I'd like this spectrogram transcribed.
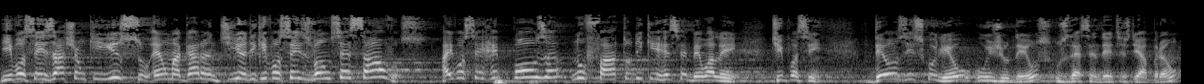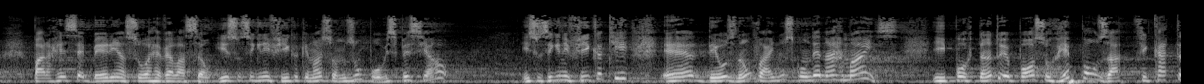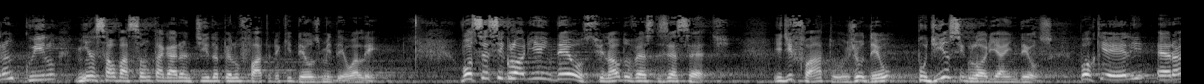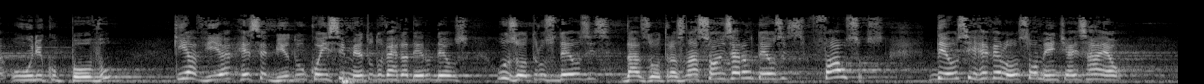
E vocês acham que isso é uma garantia de que vocês vão ser salvos. Aí você repousa no fato de que recebeu a lei. Tipo assim, Deus escolheu os judeus, os descendentes de Abraão, para receberem a sua revelação. Isso significa que nós somos um povo especial. Isso significa que é, Deus não vai nos condenar mais. E, portanto, eu posso repousar, ficar tranquilo, minha salvação está garantida pelo fato de que Deus me deu a lei. Você se gloria em Deus, final do verso 17. E de fato, o judeu podia se gloriar em Deus, porque ele era o único povo que havia recebido o conhecimento do verdadeiro Deus. Os outros deuses das outras nações eram deuses falsos. Deus se revelou somente a Israel.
